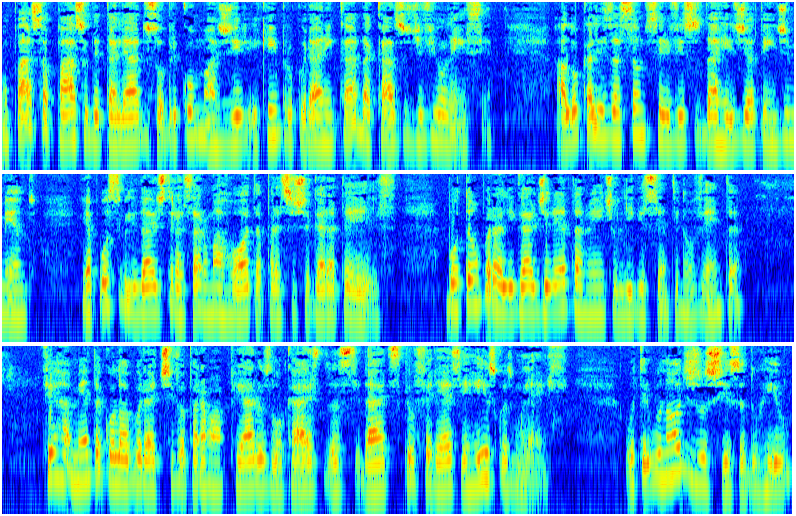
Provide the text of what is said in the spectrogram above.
um passo a passo detalhado sobre como agir e quem procurar em cada caso de violência, a localização de serviços da rede de atendimento e a possibilidade de traçar uma rota para se chegar até eles botão para ligar diretamente o Ligue 190, ferramenta colaborativa para mapear os locais das cidades que oferecem risco às mulheres. O Tribunal de Justiça do Rio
